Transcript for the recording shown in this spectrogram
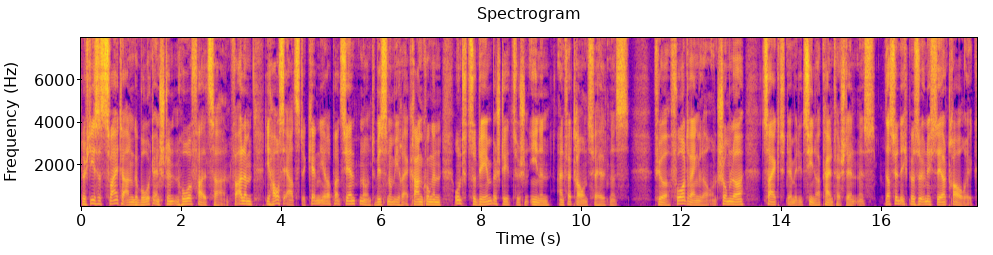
Durch dieses zweite Angebot entstünden hohe Fallzahlen. Vor allem die Hausärzte kennen ihre Patienten und wissen um ihre Erkrankungen und zudem besteht zwischen ihnen ein Vertrauensverhältnis. Für Vordrängler und Schummler zeigt der Mediziner kein Verständnis. Das finde ich persönlich sehr traurig.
